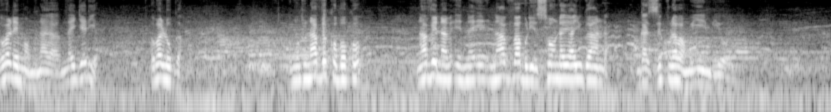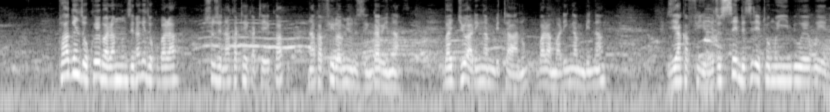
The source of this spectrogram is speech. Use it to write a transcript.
oba lema mu Na- mu nigeria. Oba luga. Omuntu nava ekoboko nava e e e- nava buli nsonda ya uganda ngazze kulaba muyimbi oyo. Twagenza okwebala mu nze nagenza okubala soze n'akateekateeka n'akafiirwa milioni nga bina. Bajjo alinga mu bitaano balama alinga mu bina byakafiirwa ezo sente zireeta omuyimbi w'ebweru.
